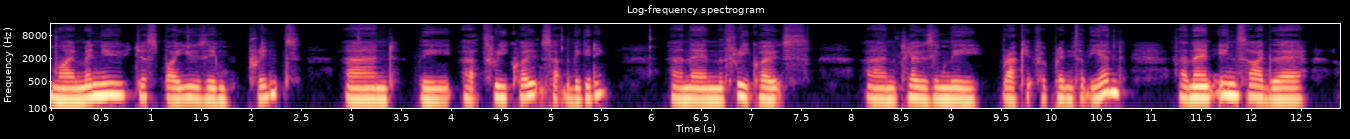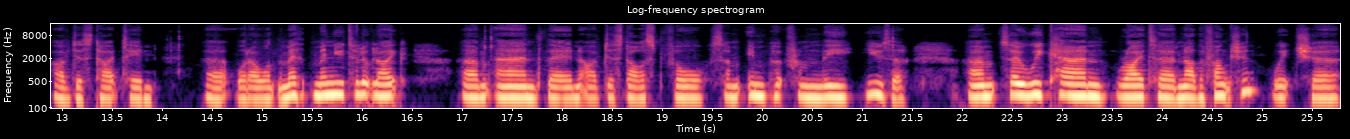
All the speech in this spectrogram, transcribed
my menu just by using print and the uh, three quotes at the beginning and then the three quotes and closing the bracket for print at the end. And then inside there I've just typed in uh, what I want the me menu to look like. Um, and then I've just asked for some input from the user. Um, so we can write another function which uh,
